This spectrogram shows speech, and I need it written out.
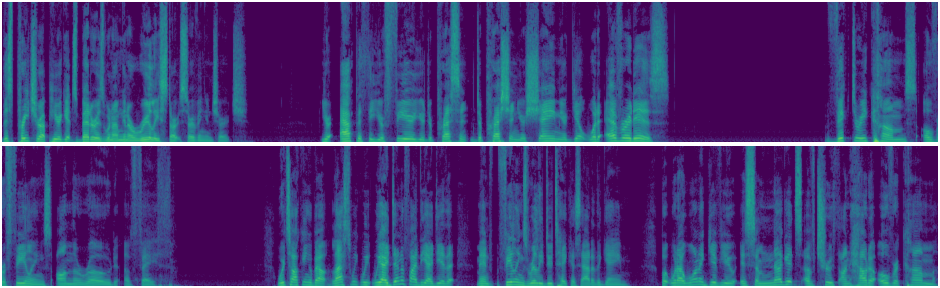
this preacher up here gets better is when I'm going to really start serving in church. Your apathy, your fear, your depression, your shame, your guilt, whatever it is, victory comes over feelings on the road of faith. We're talking about, last week we, we identified the idea that, man, feelings really do take us out of the game. But what I want to give you is some nuggets of truth on how to overcome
